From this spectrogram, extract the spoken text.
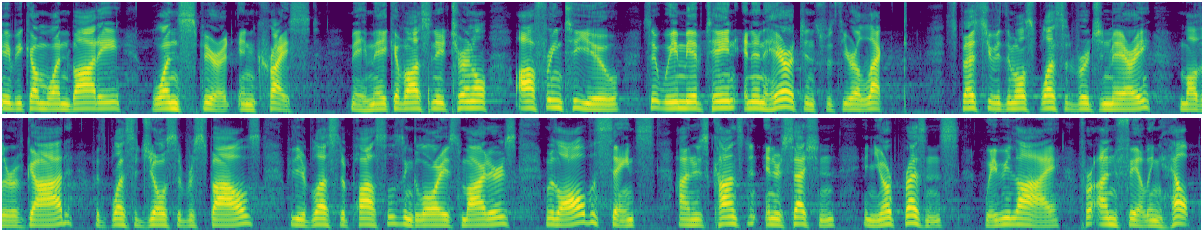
may become one body, one spirit in Christ. May make of us an eternal offering to you, so that we may obtain an inheritance with your elect. especially with the most blessed Virgin Mary, Mother of God, with blessed Joseph, her spouse, with your blessed apostles and glorious martyrs, and with all the saints on whose constant intercession in your presence we rely for unfailing help.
